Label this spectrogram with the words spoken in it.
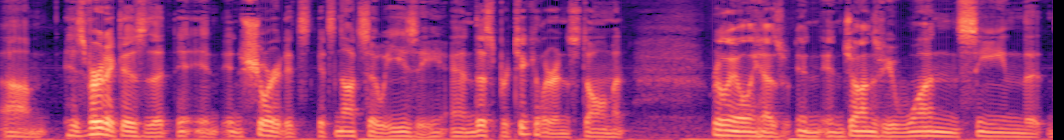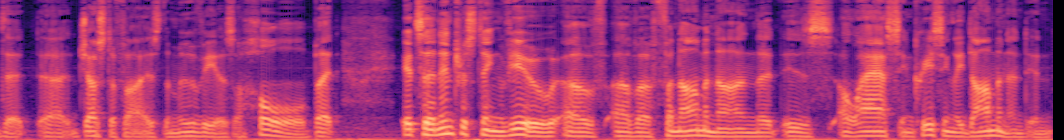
Um, his verdict is that, in, in short, it's it's not so easy, and this particular installment really only has, in, in John's view, one scene that that uh, justifies the movie as a whole. But it's an interesting view of of a phenomenon that is, alas, increasingly dominant in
